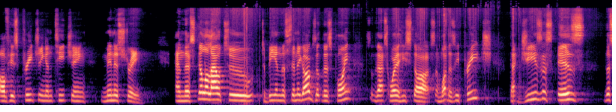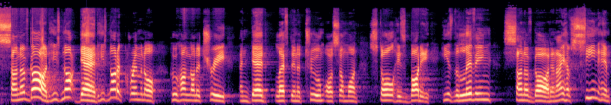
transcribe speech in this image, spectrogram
of his preaching and teaching ministry. And they're still allowed to, to be in the synagogues at this point. So that's where he starts. And what does he preach? That Jesus is the Son of God. He's not dead. He's not a criminal who hung on a tree and dead left in a tomb or someone stole his body. He is the living Son of God. And I have seen him.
